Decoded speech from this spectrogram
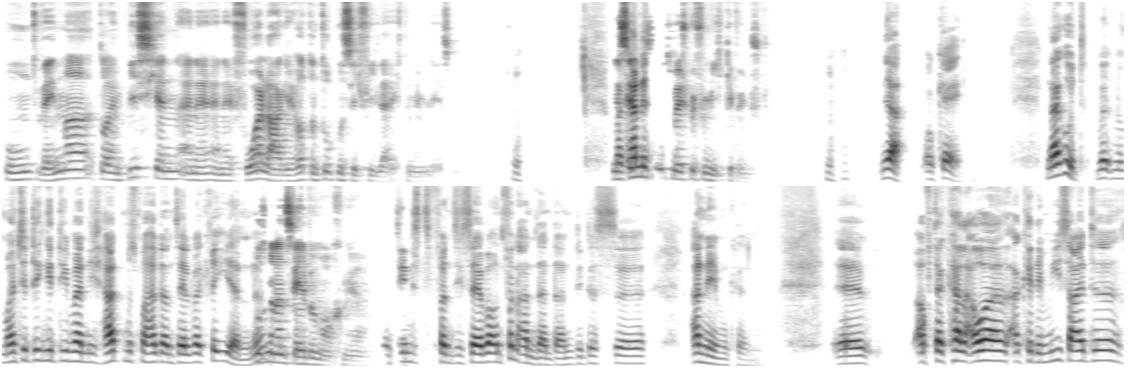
Und wenn man da ein bisschen eine, eine Vorlage hat, dann tut man sich viel leichter mit dem Lesen. Man das kann das zum Beispiel für mich gewünscht. Mhm. Ja, okay. Na gut, manche Dinge, die man nicht hat, muss man halt dann selber kreieren. Ne? Muss man dann selber machen, ja. Und Dienst von sich selber und von anderen dann, die das äh, annehmen können. Äh, auf der Karl-Auer Akademie-Seite,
